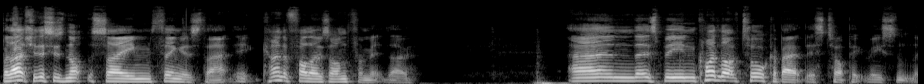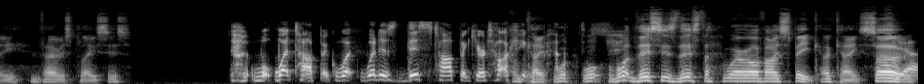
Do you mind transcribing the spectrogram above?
But actually, this is not the same thing as that. It kind of follows on from it, though. And there's been quite a lot of talk about this topic recently in various places. what topic? What what is this topic you're talking okay, about? What, what, what this is this whereof I speak. Okay, so yeah.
